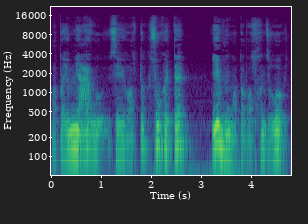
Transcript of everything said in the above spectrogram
одоо юмны арга сэвийг олдог, сүхэтэй ийм хүн одоо болох нь зөвөө гэж.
